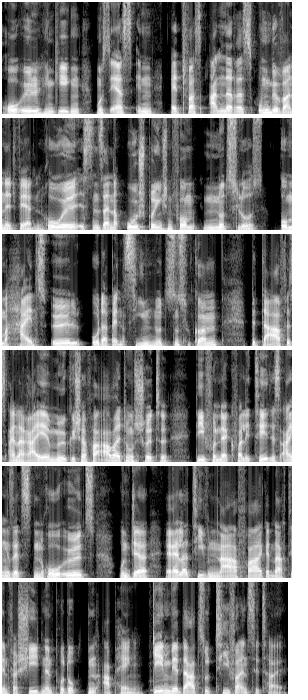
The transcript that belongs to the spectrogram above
Rohöl hingegen muss erst in etwas anderes umgewandelt werden. Rohöl ist in seiner ursprünglichen Form nutzlos. Um Heizöl oder Benzin nutzen zu können, bedarf es einer Reihe möglicher Verarbeitungsschritte, die von der Qualität des eingesetzten Rohöls und der relativen Nachfrage nach den verschiedenen Produkten abhängen. Gehen wir dazu tiefer ins Detail.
